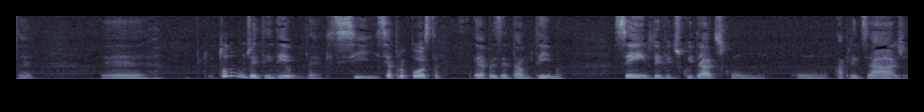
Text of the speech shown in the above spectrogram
né? É, todo mundo já entendeu né, que se, se a proposta é apresentar um tema sem os devidos cuidados com, com a aprendizagem,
